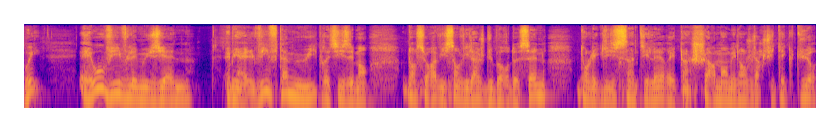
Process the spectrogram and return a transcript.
Oui. Et où vivent les Musiennes? Eh bien, elles vivent à Muy, précisément, dans ce ravissant village du bord de Seine, dont l'église Saint-Hilaire est un charmant mélange d'architecture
